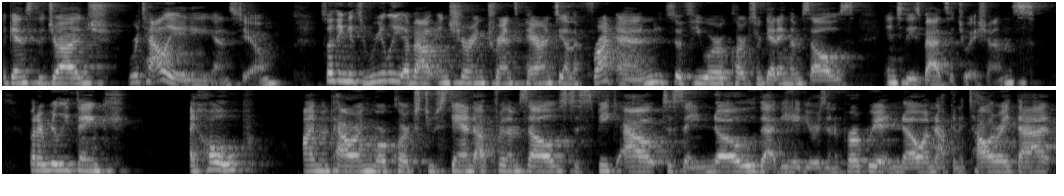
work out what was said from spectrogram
against the judge retaliating against you. So I think it's really about ensuring transparency on the front end so fewer clerks are getting themselves into these bad situations. But I really think, I hope I'm empowering more clerks to stand up for themselves, to speak out, to say, no, that behavior is inappropriate. No, I'm not going to tolerate that.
